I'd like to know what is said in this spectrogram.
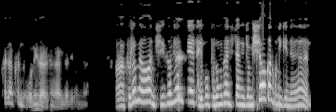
가장 큰 원인이라고 생각합니다, 지금은. 아, 그러면 지금 현재 대구 부동산 시장이 좀 쉬어간 분위기는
